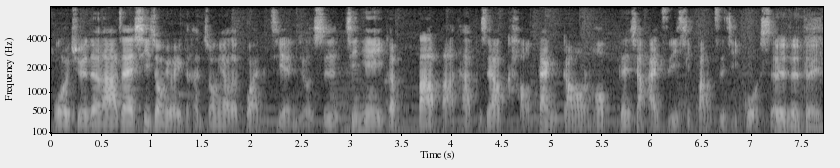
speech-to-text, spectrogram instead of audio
我觉得啦，在戏中有一个很重要的关键，就是今天一个爸爸他不是要烤蛋糕，然后跟小孩子一起帮自己过生日。对对对，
